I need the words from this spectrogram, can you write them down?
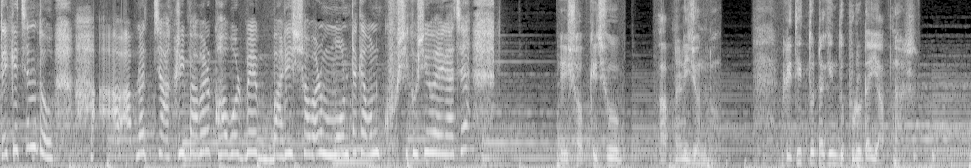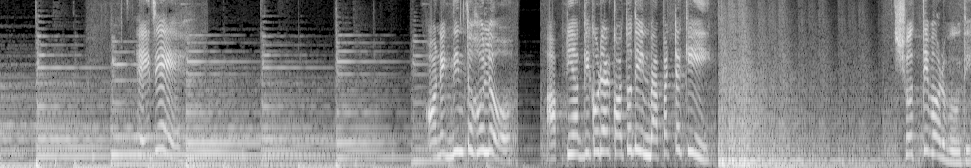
দেখেছেন তো আপনার চাকরি পাওয়ার খবর পেয়ে বাড়ির সবার মনটা কেমন খুশি খুশি হয়ে গেছে? এই সব কিছু আপনারই জন্য। কৃতিত্বটা কিন্তু পুরোটাই আপনার। এই যে অনেক দিন তো হলো। আপনি আগে করে আর কতদিন? ব্যাপারটা কি? সত্যি বড় বৌদি।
